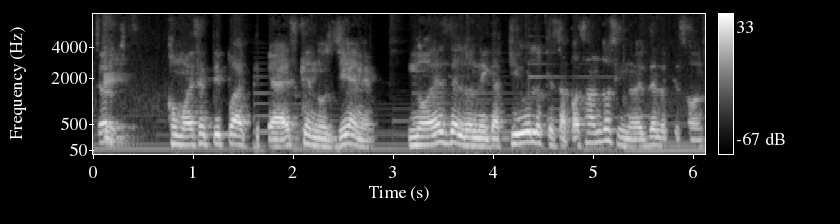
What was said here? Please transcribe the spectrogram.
¿cierto? como ese tipo de actividades que nos llenen, no desde lo negativo lo que está pasando, sino desde lo que son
